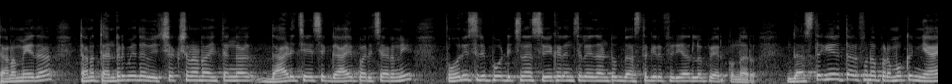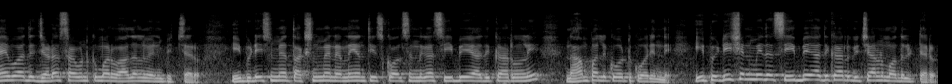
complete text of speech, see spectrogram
తన మీద తన తండ్రి మీద విచక్షణారహితంగా దాడి చేసి గాయపరిచారని పోలీస్ రిపోర్ట్ ఇచ్చినా స్వీకరించలేదంటూ దస్తగిరి ఫిర్యాదులో పేర్కొన్నారు. దస్తగిరి తరఫున ప్రముఖ న్యాయవాది జడ శ్రవణ్ కుమార్ వాదనలు వినిపించారు. ఈ పిటిషన్ మీద తక్షణమే నిర్ణయం తీసుకోవాల్సిందిగా సిబిఐ అధికారులని నాంపల్లి కోర్టు కోరింది. ఈ పిటిషన్ మీద సిబిఐ అధికారులు విచారణ మొదలెట్టారు.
